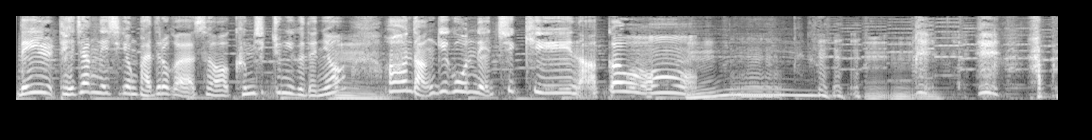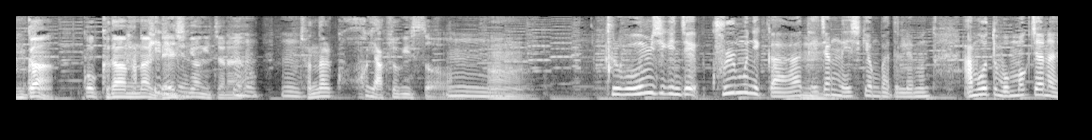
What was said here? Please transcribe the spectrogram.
내일 대장 내시경 받으러 가서 금식 중이거든요. 음. 아, 남기고 온 내 치킨 아까워. 음. 음, 음, 음. 합, 그러니까 꼭 그 다음날 하필이면. 내시경 있잖아요. 음. 전날 꼭 약속이 있어. 음. 어. 그리고 음식이 이제 굶으니까 음. 대장 내시경 받으려면 아무것도 못 먹잖아요.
